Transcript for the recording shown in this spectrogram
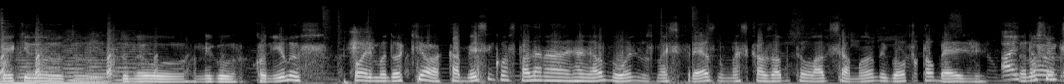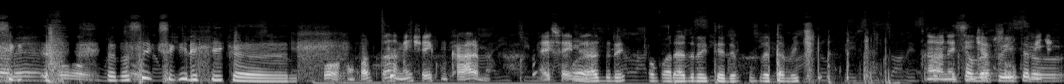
Veio aqui do, do, do meu amigo Conilas. Pô, ele mandou aqui, ó, cabeça encostada na janela do ônibus, mais Fresno, mais casal do teu lado se amando, igual Total Bad. Ah, Eu não sei o que signi- ver. Pô, Eu não sei o que significa. pô, concordo plenamente aí com o cara, mano. É isso aí mesmo. O Morado não entendeu completamente. Não, eu não Esse é o entendi meu Twitter.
